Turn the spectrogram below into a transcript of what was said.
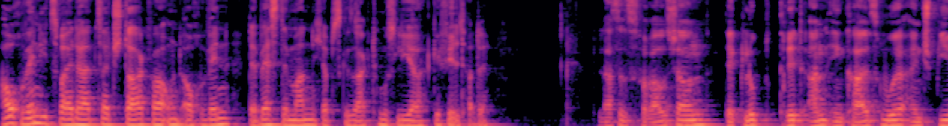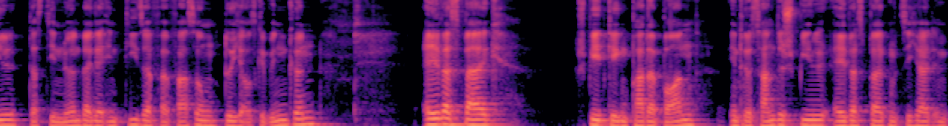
auch wenn die zweite Halbzeit stark war und auch wenn der beste Mann, ich habe es gesagt, Muslia gefehlt hatte. Lass uns vorausschauen, der Club tritt an in Karlsruhe, ein Spiel, das die Nürnberger in dieser Verfassung durchaus gewinnen können. Elversberg spielt gegen Paderborn, interessantes Spiel. Elversberg mit Sicherheit im,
